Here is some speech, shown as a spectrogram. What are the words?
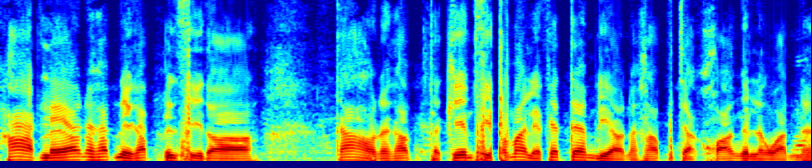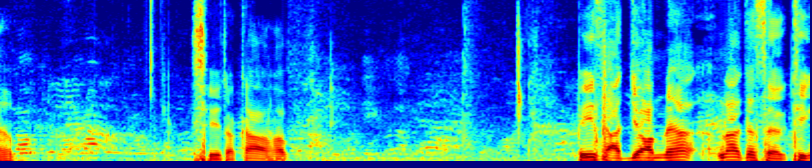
พลาดแล้วนะครับนี่ครับเป็น 4 ต่อ 9 นะครับ แต่เกม 10พม่าเหลือแค่แต้มเดียวนะครับจากคว้าเงินรางวัลนะครับ 4 ต่อ 9 ครับ ปีศาจยอมนะฮะน่าจะเสิร์ฟทิ้ง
